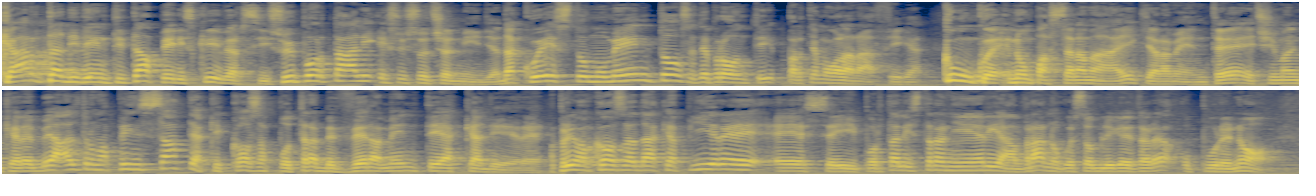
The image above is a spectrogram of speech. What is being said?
Carta d'identità per iscriversi sui portali e sui social media. Da questo momento siete pronti? Partiamo con la raffica. Comunque non passerà mai, chiaramente, e ci mancherebbe altro, ma pensate a che cosa potrebbe veramente accadere. La prima cosa da capire è se i portali stranieri avranno questa obbligatorietà oppure no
